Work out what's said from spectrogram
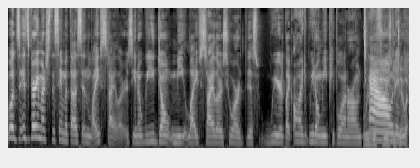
Well, it's it's very much the same with us in lifestylers. You know, we don't meet lifestylers who are this weird, like, oh, I, we don't meet people in our own We town, to and do it.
